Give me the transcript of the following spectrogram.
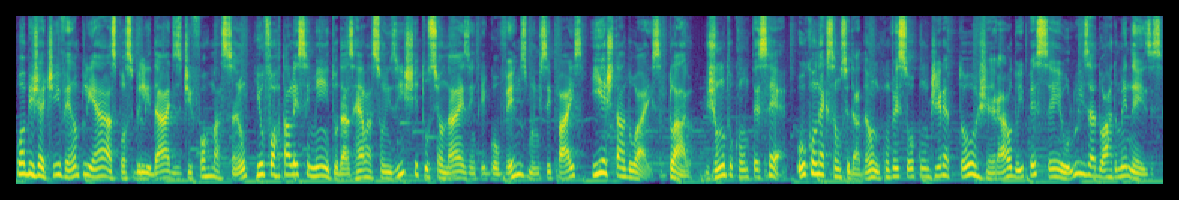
O objetivo é ampliar as possibilidades de formação e o fortalecimento das relações institucionais entre governos municipais e estaduais, claro, junto com o TCE. O Conexão Cidadão conversou com o diretor diretor-geral do IPC, o Luiz Eduardo Menezes,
